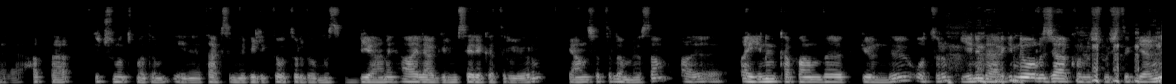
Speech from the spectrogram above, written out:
E, hatta hiç unutmadım yine Taksim'de birlikte oturduğumuz bir anı hala gülümseyerek hatırlıyorum. Yanlış hatırlamıyorsam ayının kapandığı gündü oturup yeni dergi ne olacağı konuşmuştuk yani.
